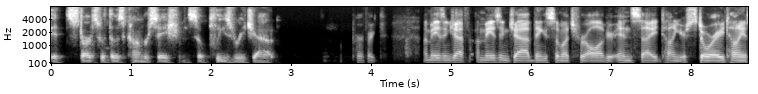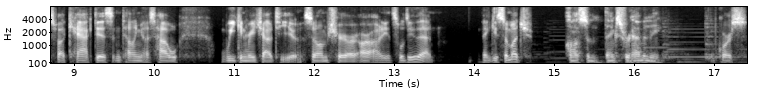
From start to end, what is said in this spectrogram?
it starts with those conversations so please reach out. Perfect. Amazing jeff. Amazing job. Thanks so much for all of your insight telling your story telling us about cactus and telling us how we can reach out to you. So i'm sure our, our audience will do that. Thank you so much. Awesome. Thanks for having me. Of course.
